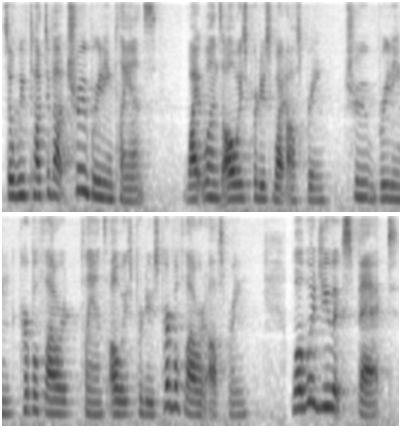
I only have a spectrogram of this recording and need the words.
So we've talked about true breeding plants White ones always produce white offspring. True breeding purple flowered plants always produce purple flowered offspring. what would you expect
